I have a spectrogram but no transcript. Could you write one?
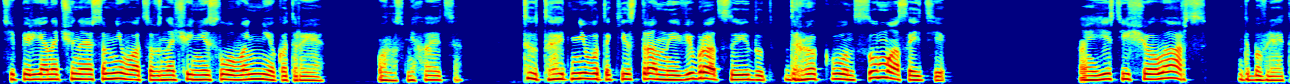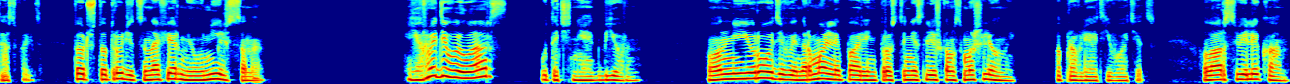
«Теперь я начинаю сомневаться в значении слова «некоторые». Он усмехается. «Тут от него такие странные вибрации идут. Дракон, с ума сойти!» «А есть еще Ларс», — добавляет Асфальт. «Тот, что трудится на ферме у Нильсона». «Юродивый Ларс?» — уточняет Бьорн. «Он не юродивый, нормальный парень, просто не слишком смышленый», — поправляет его отец. «Ларс — великан.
